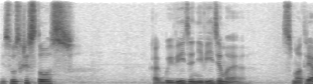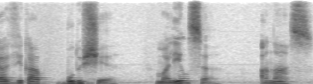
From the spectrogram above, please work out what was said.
Иисус Христос, как бы видя невидимое, смотря в века будущее, молился о нас.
